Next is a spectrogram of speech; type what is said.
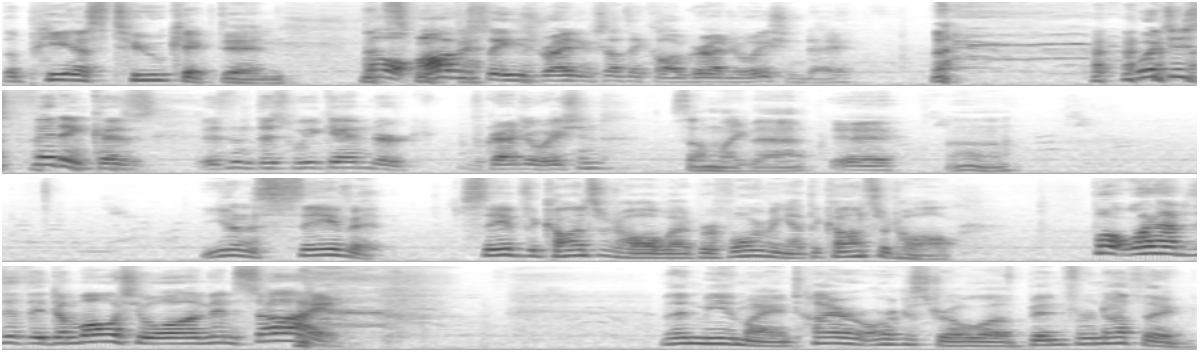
The PS2 kicked in. That's oh, obviously he's writing something called Graduation Day. Which is fitting because isn't this weekend or graduation? Something like that. Yeah. I don't know. You gotta save it. Save the concert hall by performing at the concert hall. But what happens if they demolish it while I'm inside? then me and my entire orchestra will have been for nothing.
